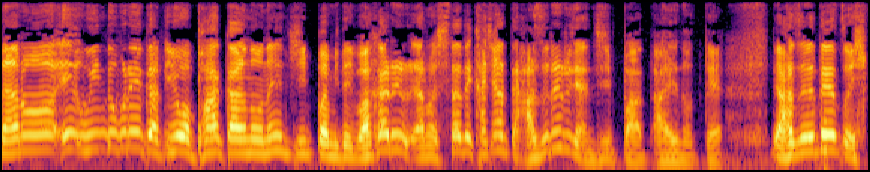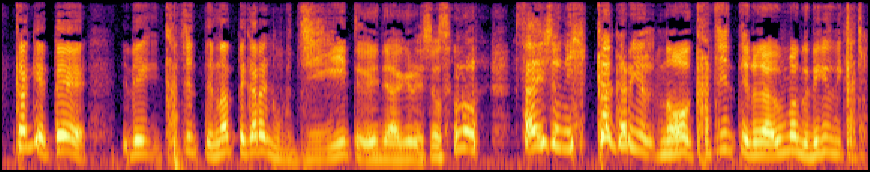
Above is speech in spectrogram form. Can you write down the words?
あの、え、ウィンドブレーカーって、要はパーカーのね、ジッパーみたいに分かれる、あの、下でカチャって外れるじゃん、ジッパー、ああいうのって。で、外れたやつを引っ掛けて、で、カチッってなってから、じーって上に上げるでしょ。その、最初に引っ掛かるのカチッっていうのがうまくできずに、カチャ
